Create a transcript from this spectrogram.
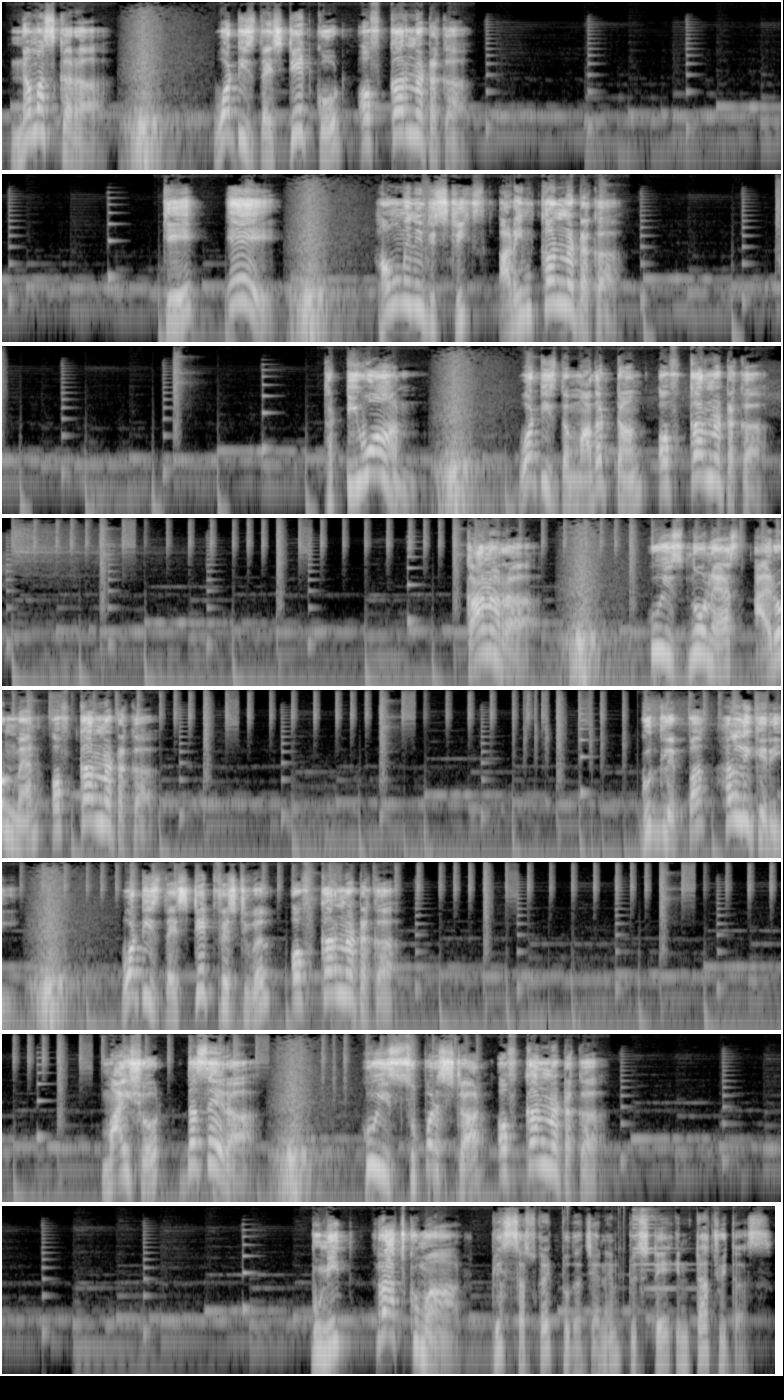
Namaskara. What is the state code of Karnataka? K A. How many districts are in Karnataka? 31. What is the mother tongue of Karnataka? Kannada. Who is known as Iron Man of Karnataka? Gudleppa Hallikeri. What is the state festival of Karnataka? Mysore Dasera. Who is superstar of Karnataka? Puneeth Rajkumar. Please subscribe to the channel to stay in touch with us.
